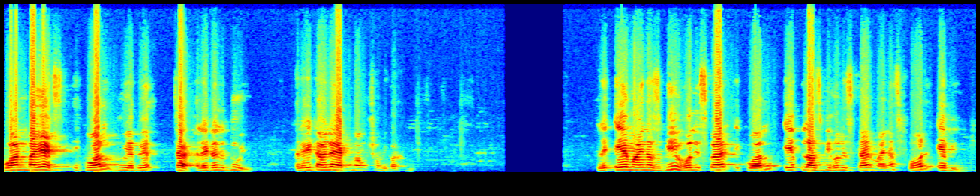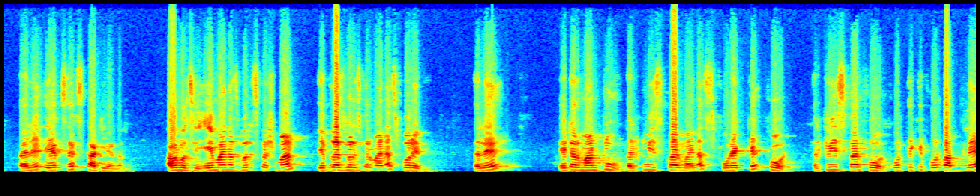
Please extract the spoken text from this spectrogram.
one by X equal দুয়ে দুয়ে চার তাহলে এটা হলো দুই। তাহলে এটা হলো এক নং সমীকরণ। তাহলে A minus B whole square equal A plus B whole square minus four A B তাহলে এক্স এক্স কাটিয়ে গেল। আবার বলছি এ মাইনাস হোল স্কোয়ার সমান A plus whole square minus four A B তাহলে এটার মান টু তাহলে টু স্কোয়ার মাইনাস ফোর একে ফোর তাহলে টু স্কোয়ার ফোর ফোর থেকে ফোর বাদ দিলে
